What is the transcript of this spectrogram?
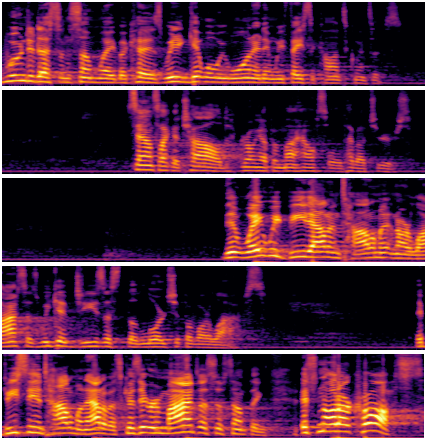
wounded us in some way because we didn't get what we wanted and we face the consequences. Sounds like a child growing up in my household. How about yours? The way we beat out entitlement in our lives is we give Jesus the lordship of our lives. It beats the entitlement out of us because it reminds us of something. It's not our cross,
